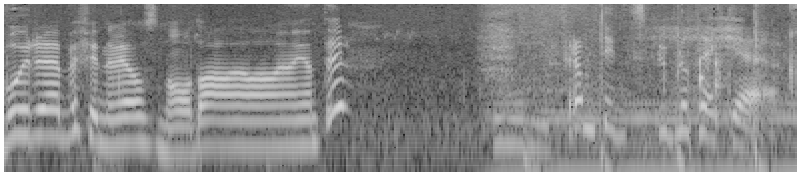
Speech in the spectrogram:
Hvor eh, befinner vi oss nå da, jenter? Framtidsbiblioteket.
